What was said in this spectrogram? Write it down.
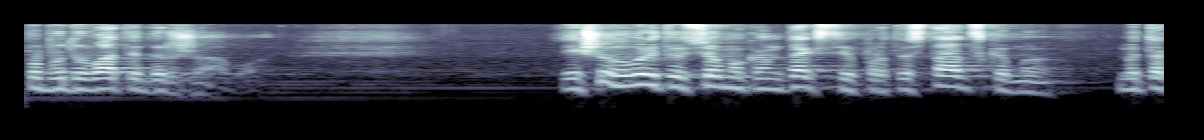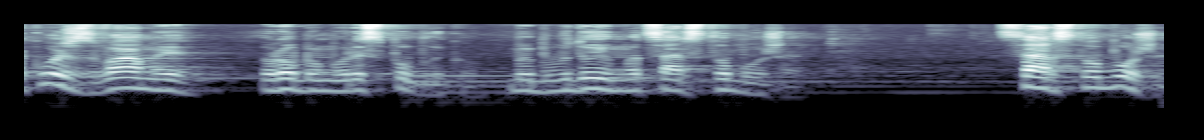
побудувати державу. Якщо говорити в цьому контексті в протестантському, ми також з вами робимо республіку. Ми будуємо Царство Боже. Царство Боже,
